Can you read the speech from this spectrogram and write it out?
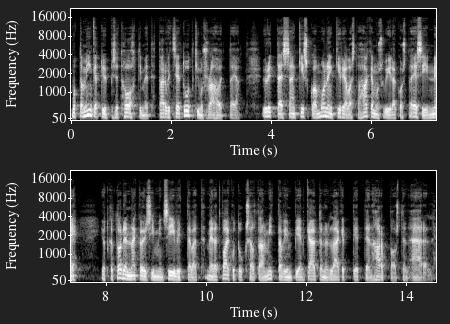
Mutta minkä tyyppiset hohtimet tarvitsee tutkimusrahoittaja yrittäessään kiskoa monen kirjavasta hakemusviidakosta esiin ne, jotka todennäköisimmin siivittävät meidät vaikutukseltaan mittavimpien käytännön lääketieteen harppausten äärelle?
